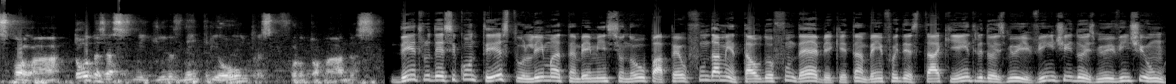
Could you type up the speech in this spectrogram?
escolar, todas essas medidas, dentre outras que foram tomadas. Dentro desse contexto, Lima também mencionou o papel fundamental do Fundeb, que também foi destaque entre 2020 e 2021.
